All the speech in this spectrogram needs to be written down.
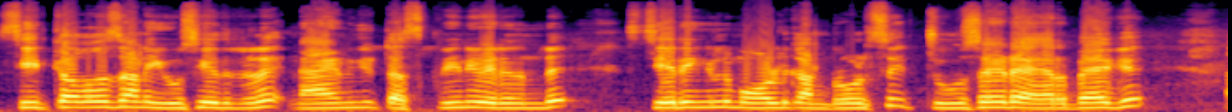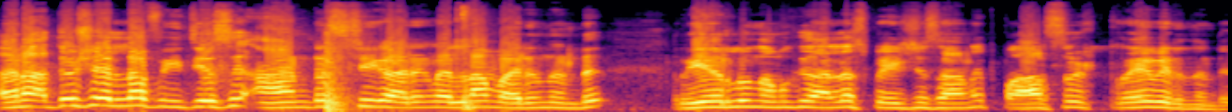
സീറ്റ് കവേഴ്സ് ആണ് യൂസ് ചെയ്തിട്ടുള്ളത്. നയൻ ഇഞ്ച് ടച്ച് സ്ക്രീൻ വരുന്നുണ്ട്. സ്റ്റിയറിംഗിൽ mould controls two side air bag അങ്ങനെ അത്യാവശ്യം എല്ലാ ഫീച്ചേഴ്സ് ആൻഡ്രസ്റ്റ് കാര്യങ്ങളെല്ലാം വരുന്നുണ്ട്. റിയറിലും നമുക്ക് നല്ല സ്പേഷ്യസ് ആണ്. പാർസൽ ട്രേ വരുന്നുണ്ട്.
